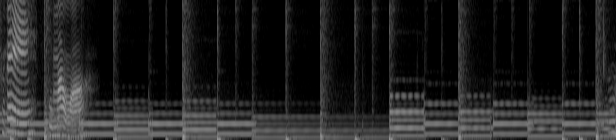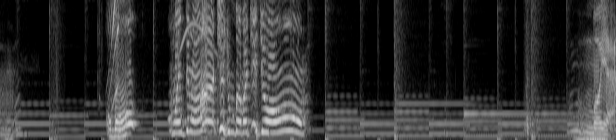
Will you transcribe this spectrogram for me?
그래 고마워 어머? 어머, 얘들아, 쟤 좀 봐봐, 쟤 좀. 뭐야?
